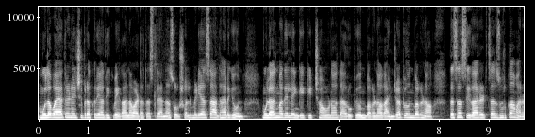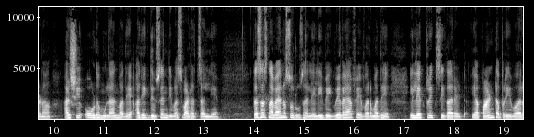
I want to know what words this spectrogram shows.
मुलं वयात येण्याची प्रक्रिया अधिक वेगानं वाढत असल्यानं सोशल मीडियाचा आधार घेऊन मुलांमध्ये लैंगिक इच्छा होणं दारू पिऊन बघणं गांजा पिऊन बघणं तसंच सिगारेटचा झुरका मारणं अशी ओढ मुलांमध्ये अधिक दिवसेंदिवस वाढत चालली आहे तसंच नव्यानं सुरू झालेली वेगवेगळ्या फेवरमध्ये इलेक्ट्रिक सिगारेट या पानटपरीवर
